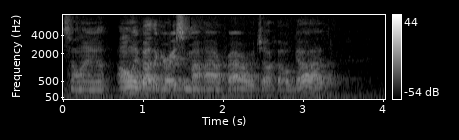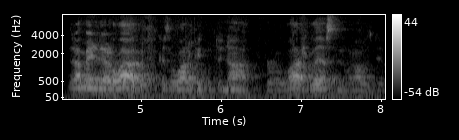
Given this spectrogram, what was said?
it's only, only by the grace of my higher power, which I call God, that I made it out alive. Because a lot of people do not for a lot less than what I was doing.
